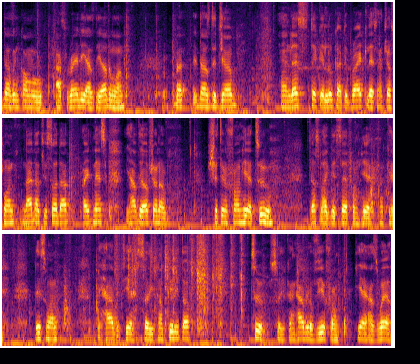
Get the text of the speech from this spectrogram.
doesn't come as ready as the other one but it does the job and let's take a look at the brightness I just want now that you saw that brightness you have the option of shooting from here too just like they said from here. Okay this one they have it here so you can peel it off too so you can have your view from here as well.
